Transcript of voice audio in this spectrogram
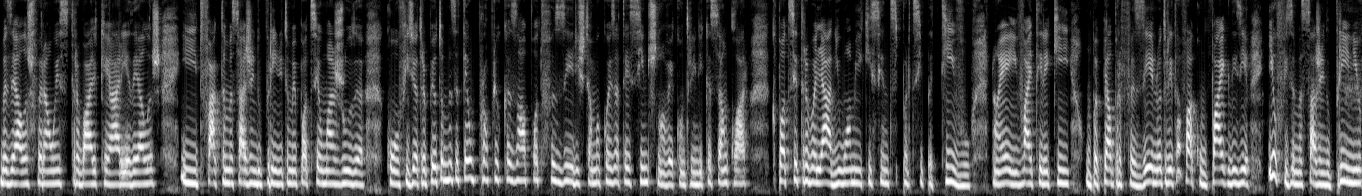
mas elas farão esse trabalho que é a área delas e de facto a massagem do períneo também pode ser uma ajuda com o fisioterapeuta, mas até o próprio casal pode fazer. Isto é uma coisa até simples, se não houver contraindicação, claro, que pode ser trabalhado e o homem aqui sente-se participativo, não é? E vai ter aqui um papel para fazer. No outro dia estava a falar com um pai que dizia: Eu fiz a massagem do períneo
